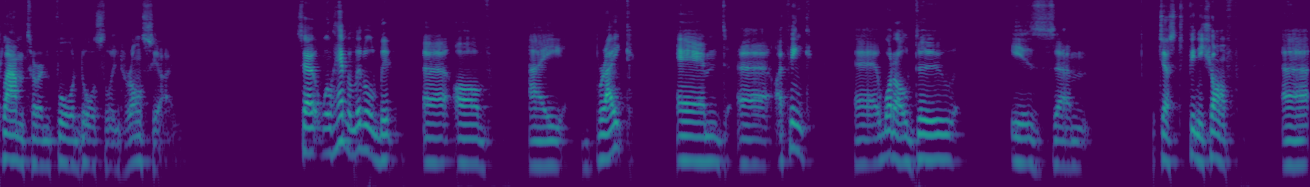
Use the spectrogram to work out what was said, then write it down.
plantar and four dorsal interossei. So we'll have a little bit uh, of a break, and uh, I think uh, what I'll do is um, just finish off uh,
